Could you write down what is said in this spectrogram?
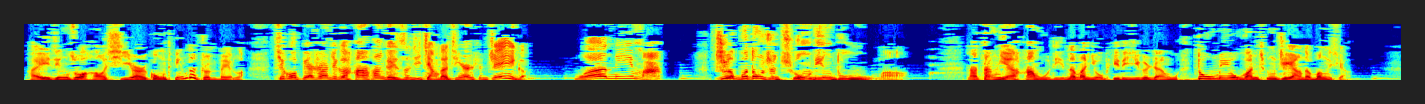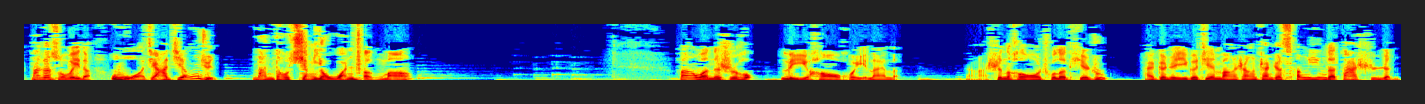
他已经做好洗耳恭听的准备了。结果边上这个憨憨给自己讲的竟然是这个，我尼玛，这不都是穷兵黩武吗？那当年汉武帝那么牛批的一个人物都没有完成这样的梦想，那个所谓的我家将军难道想要完成吗？傍晚的时候，李浩回来了，啊，身后除了铁柱，还跟着一个肩膀上站着苍鹰的大石人。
